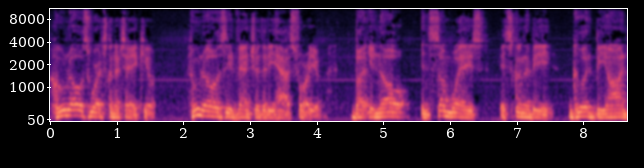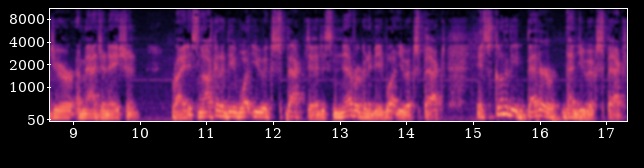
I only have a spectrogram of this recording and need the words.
Who knows where it's going to take you? Who knows the adventure that he has for you? But you know, in some ways, it's going to be good beyond your imagination, right? It's not going to be what you expected. It's never going to be what you expect. It's going to be better than you expect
